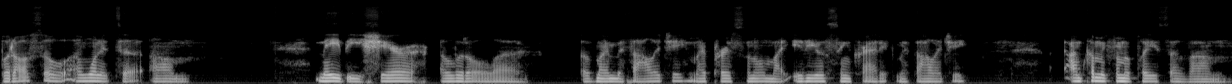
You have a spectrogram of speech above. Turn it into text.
but also I wanted to um, maybe share a little uh, of my mythology, my personal, my idiosyncratic mythology. I'm coming from a place of um,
